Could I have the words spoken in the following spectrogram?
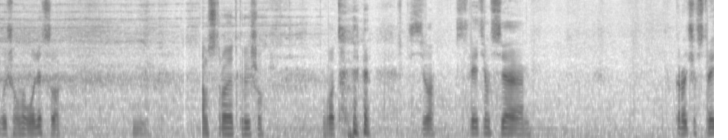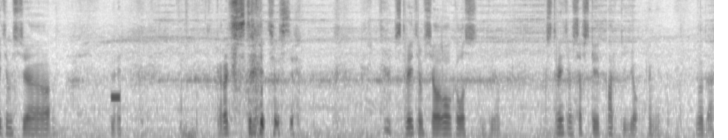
вышел на улицу. Там строят крышу. Вот. Все. Встретимся. Короче, встретимся. Блядь. Короче, встретимся. Встретимся около... Блин. Встретимся в скейт-парке, ё... а, нет. Ну да.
